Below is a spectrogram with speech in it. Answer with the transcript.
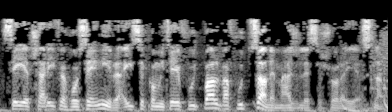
سید شریف حسینی رئیس کمیته فوتبال و فوتسال مجلس شورای اسلامی.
